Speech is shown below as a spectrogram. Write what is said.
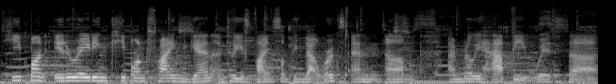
keep on iterating, keep on trying again until you find something that works. And um, I'm really happy with uh,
